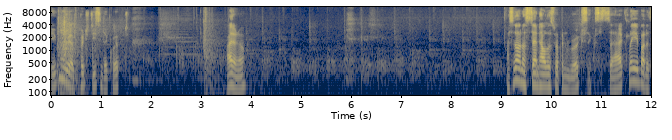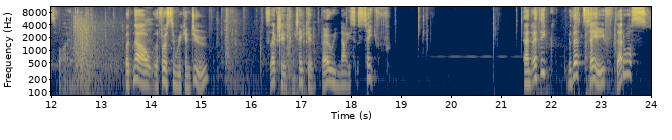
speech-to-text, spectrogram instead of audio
Even though we are pretty decent equipped. I don't know. I still don't understand how this weapon works exactly, but it's fine. But now, the first thing we can do is actually take a very nice safe. And I think with that safe, that was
